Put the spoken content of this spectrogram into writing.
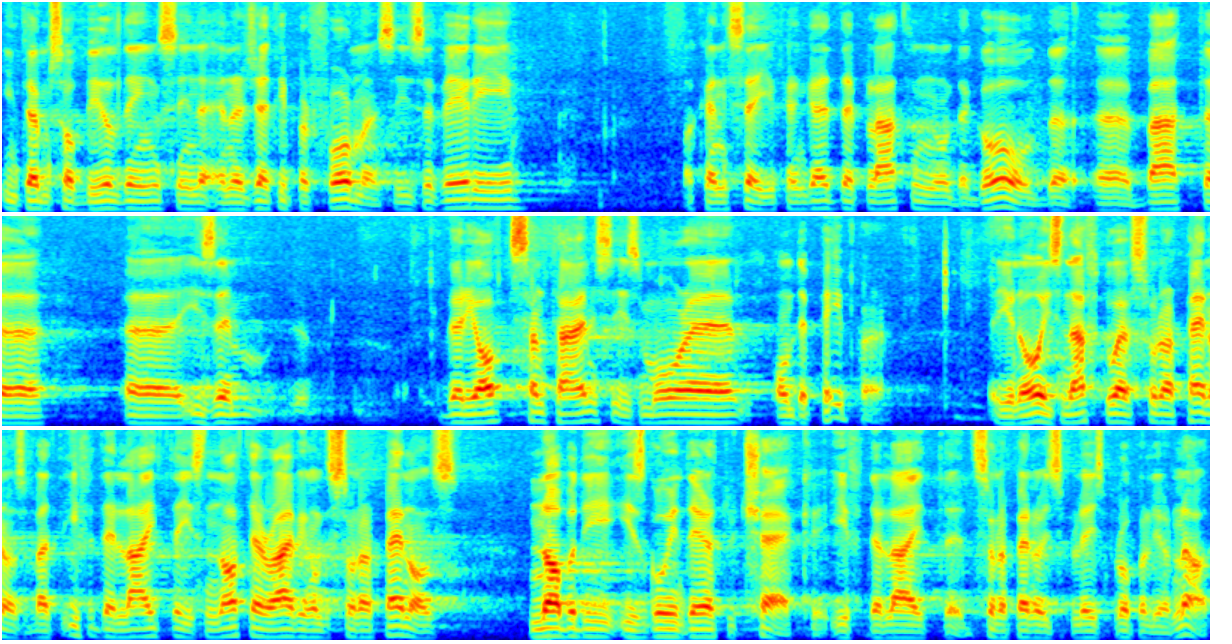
in terms of buildings in energetic performance is a very, what can you say, you can get the platinum or the gold, uh, but is a very often, sometimes is more uh, on the paper. You know, it's enough to have solar panels, but if the light is not arriving on the solar panels, nobody is going there to check if the light, uh, the solar panel is placed properly or not.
